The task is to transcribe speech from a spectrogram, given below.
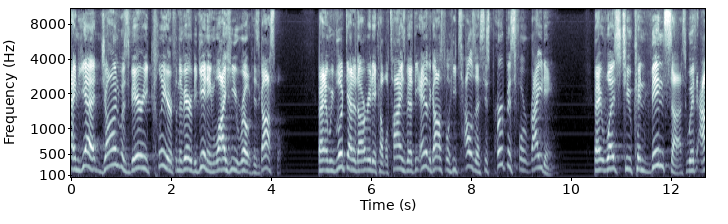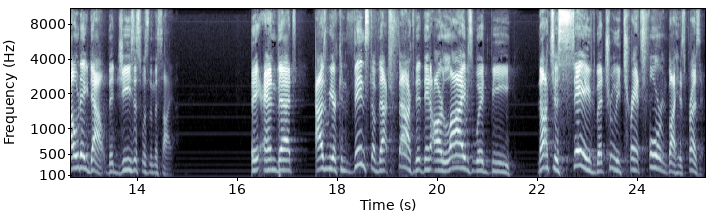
and yet, John was very clear from the very beginning why he wrote his gospel. Right? And we've looked at it already a couple times, but at the end of the gospel, he tells us his purpose for writing right, was to convince us without a doubt that Jesus was the Messiah. And that as we are convinced of that fact, that then our lives would be not just saved, but truly transformed by his presence.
